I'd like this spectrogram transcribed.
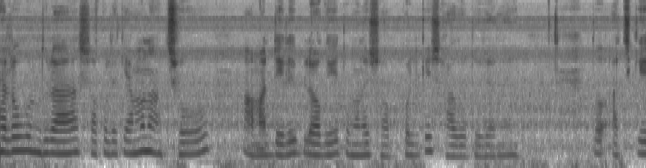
হ্যালো বন্ধুরা, সকলে কেমন আছো? আমার ডেলি ব্লগে তোমাদের সকলকে স্বাগত জানাই। তো আজকে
